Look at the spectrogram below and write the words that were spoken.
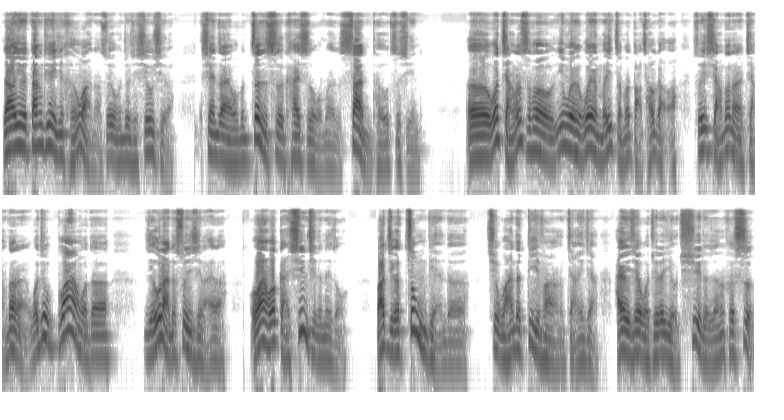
然后因为当天已经很晚了，所以我们就去休息了。现在我们正式开始我们汕头之行。呃，我讲的时候，因为我也没怎么打草稿啊，所以想到哪讲到哪，我就不按我的游览的顺序来了，我按我感兴趣的那种，把几个重点的去玩的地方讲一讲，还有一些我觉得有趣的人和事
